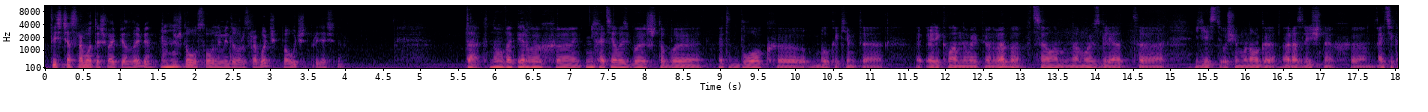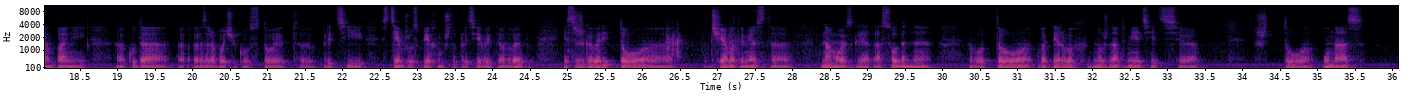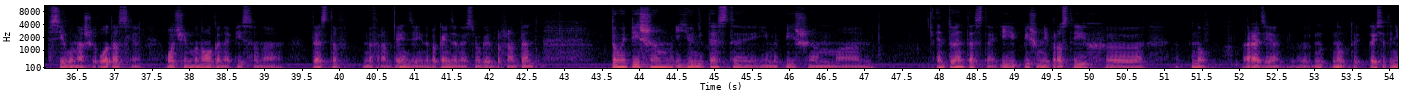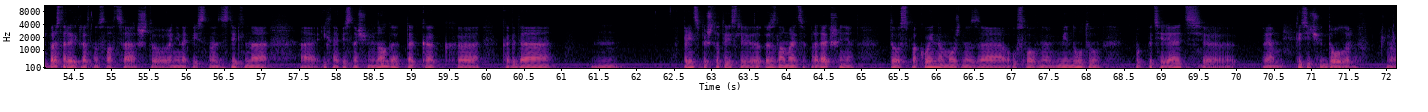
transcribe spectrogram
Ты сейчас работаешь в IPN Web. Угу. Что условный middle разработчик получит, придя сюда? Так, ну, во-первых, э, не хотелось бы, чтобы этот блог э, был каким-то э, рекламным VPN веба. В целом, на мой взгляд, есть очень много различных IT-компаний, куда разработчику стоит прийти с тем же успехом, что прийти в VPN Web. Если же говорить, то чем это место, на мой взгляд, особенное, вот, то, во-первых, нужно отметить, что у нас в силу нашей отрасли очень много написано тестов на фронтенде и на бэкенде, но если мы говорим про фронтенд, то мы пишем и юнит-тесты, и мы пишем э, end-to-end тесты, и пишем не просто их, э, ну, ради, ну, то, то есть это не просто ради красного словца, что они написаны, но действительно их написано очень много, так как когда, в принципе, что-то, если разломается в продакшене, то спокойно можно за условную минуту потерять э, прям тысячу долларов. Ну,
